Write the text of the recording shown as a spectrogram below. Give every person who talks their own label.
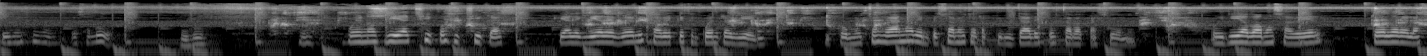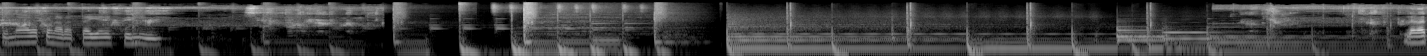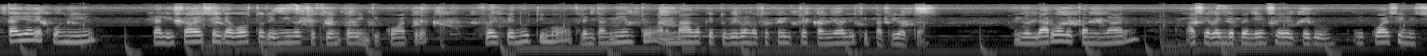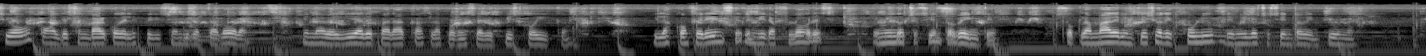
Speaker 1: de salud. Buenos días chicos y chicas. Qué alegría de ver y saber que se encuentra bien. Y con muchas ganas de empezar nuestras actividades por estas vacaciones. Hoy día vamos a ver todo lo relacionado con la batalla de Junín. La batalla de Junín, realizada el 6 de agosto de 1824, fue el penúltimo enfrentamiento armado que tuvieron los ejércitos españoles y patriotas. En lo largo de caminar hacia la independencia del Perú, el cual se inició con el desembarco de la expedición libertadora en la bahía de Paracas, la provincia de Pisco Ica, y las conferencias de Miraflores en 1820, proclamada el 28 de julio de 1821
